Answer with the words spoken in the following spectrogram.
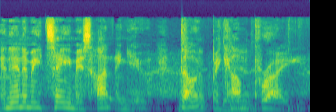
An enemy team is hunting you. Don't Okay, become yeah. prey. me.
